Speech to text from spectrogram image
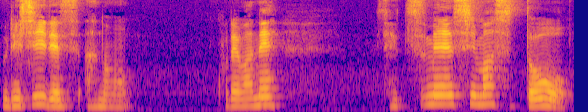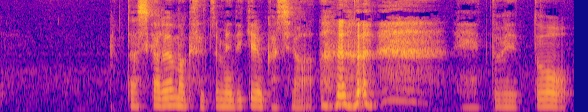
嬉しいです。あのこれはね説明しますと私からうまく説明できるかしら。えっとえっと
